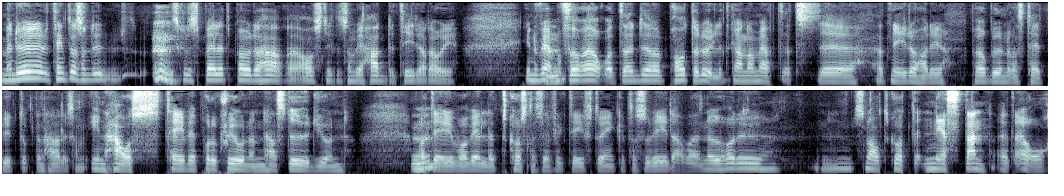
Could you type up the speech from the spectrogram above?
Men du tänkte också att du skulle spela lite på det här avsnittet som vi hade tidigare då i, i november mm. förra året. Där pratade du lite grann om att, att, eh, att ni då hade på Örebro universitet byggt upp den här liksom in-house tv-produktionen, den här studion Mm. Och att det var väldigt kostnadseffektivt och enkelt och så vidare. Nu har det snart gått nästan ett år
